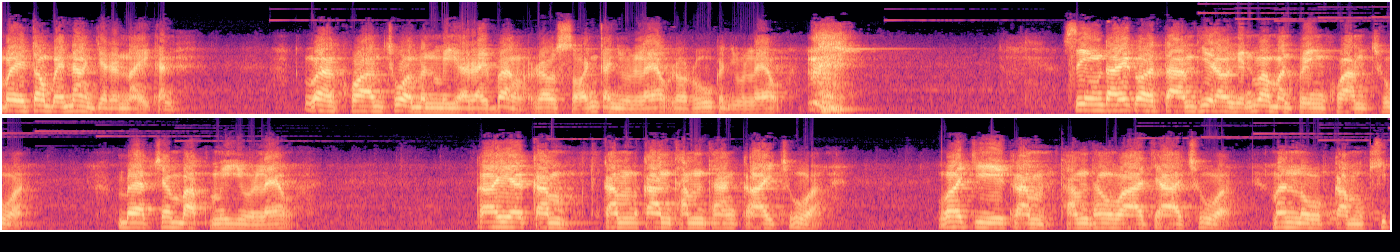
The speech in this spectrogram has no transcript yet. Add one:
ไม่ต้องไปนั่งเจรไนกัน ว่าความชั่วมันมีอะไรบ้าง เราสอนกันอยู่แล้ว เรารู้กันอยู่แล้ว สิ่งใดก็ตามที่เราเห็นว่ามันเป็นความชั่ว แบบฉบับมีอยู่แล้ว กายกรรม กรรมการทำทางกายชั่ววจีกรรมทำทางวาจาชั่ว มโนกรรมคิด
